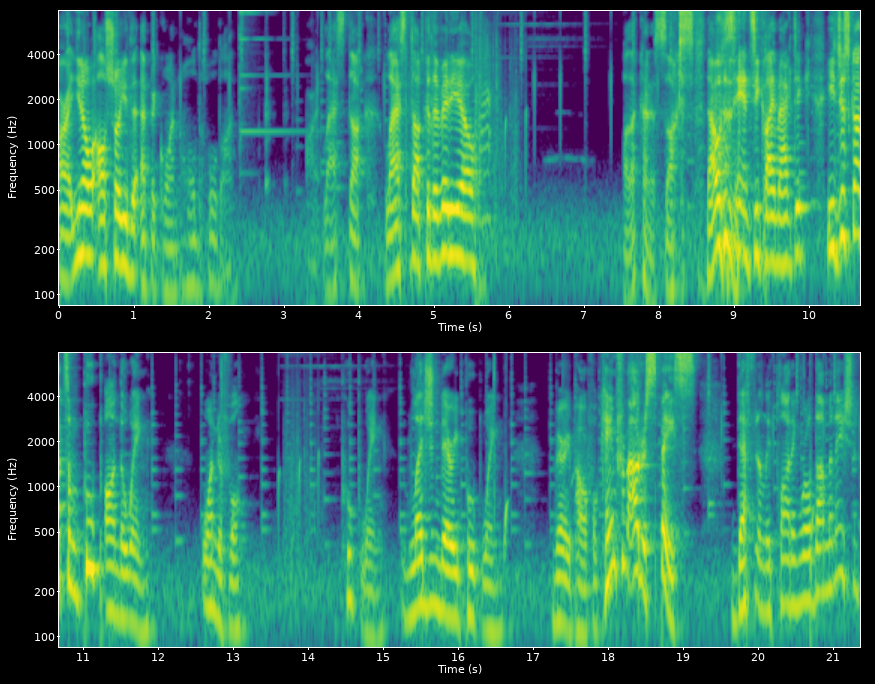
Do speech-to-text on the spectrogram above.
all right. You know what? I'll show you the epic one. Hold, hold on. All right, last duck. Last duck of the video. Oh, that kind of sucks. That was anticlimactic. He just got some poop on the wing. Wonderful. Poop wing. Legendary poop wing. Very powerful. Came from outer space. Definitely plotting world domination.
